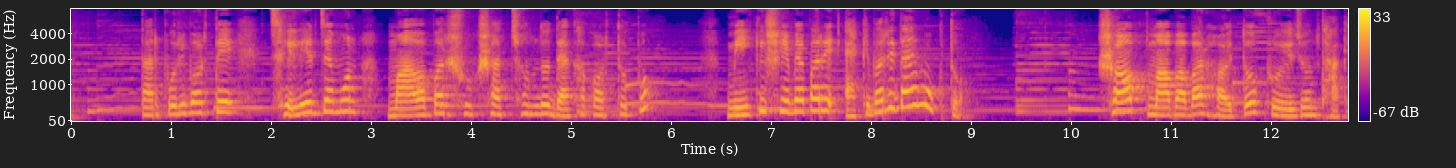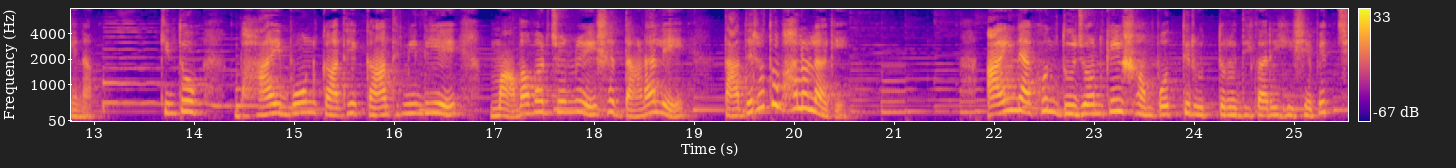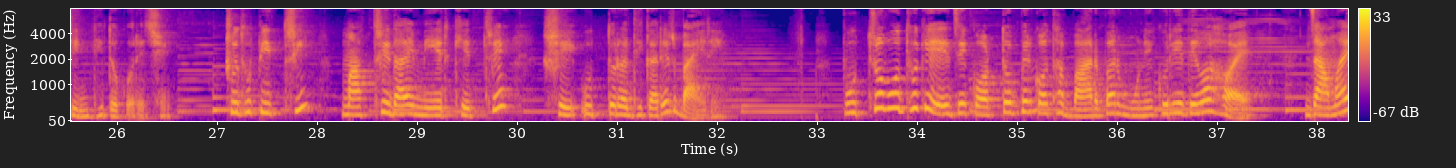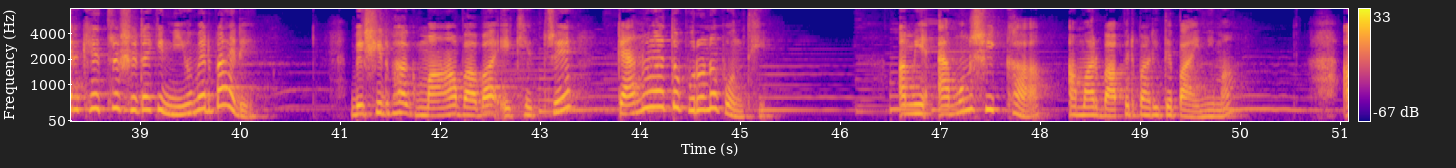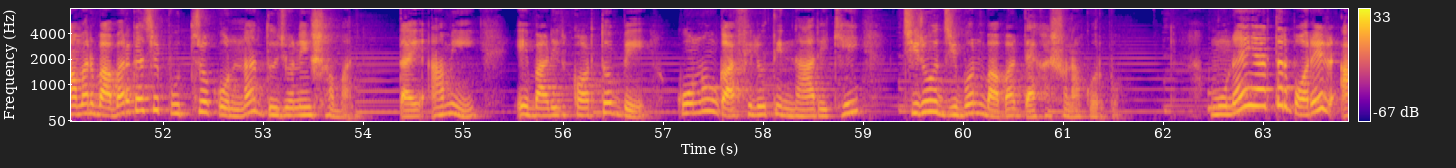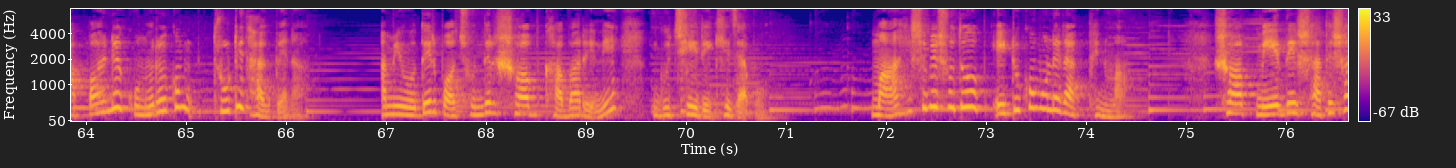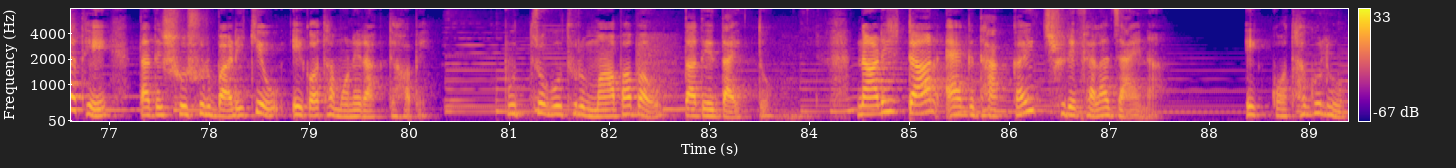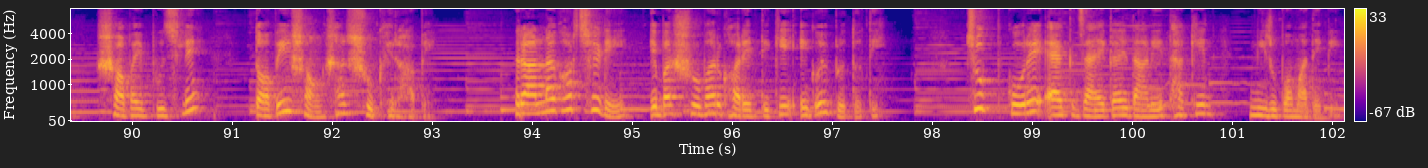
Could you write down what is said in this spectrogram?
তার পরিবর্তে ছেলের যেমন মা বাবার সুখ স্বাচ্ছন্দ্য দেখা কর্তব্য মেয়েকে সে ব্যাপারে একেবারে দায়মুক্ত? সব মা বাবার হয়তো প্রয়োজন থাকে না। কিন্তু ভাই বোন কাঁধে কাঁধ মিলিয়ে মা বাবার জন্য এসে দাঁড়ালে তাদেরও তো ভালো লাগে। আইন এখন দুজনকেই সম্পত্তির উত্তরাধিকারী হিসেবে চিহ্নিত করেছে। শুধু পিতৃ, মাতৃদায় মেয়ের ক্ষেত্রে সেই উত্তরাধিকারের বাইরে। পুত্রবধূকে যে কর্তব্যের কথা বারবার মনে করিয়ে দেওয়া হয়, জামাইয়ের ক্ষেত্রে সেটা কি নিয়মের বাইরে? বেশিরভাগ মা বাবা এক্ষেত্রে কেন এত পুরনোপন্থী? আমি এমন শিক্ষা আমার বাপের বাড়িতে পাইনি মা। আমার বাবার কাছে পুত্র কন্যা দুজনেই সমান, তাই আমি এ বাড়ির কর্তব্যে কোনো গাফিলতি না রেখেই চিরজীবন বাবার দেখাশোনা করব। মুনাই আর তার পরের আপ্যায়নে কোনো রকম ত্রুটি থাকবে না। আমি ওদের পছন্দের সব খাবার এনে গুছিয়ে রেখে যাব। মা হিসেবে শুধু এটুকু মনে রাখবেন মা। সব মেয়েদের সাথে সাথে তাদের শ্বশুর বাড়িকেও এ কথা মনে রাখতে হবে। পুত্রবধূর মা বাবাও তাদের দায়িত্ব। নারীর টান এক ধাক্কায় ছিঁড়ে ফেলা যায় না। এই কথাগুলো সবাই বুঝলে তবেই সংসার সুখের হবে। রান্নাঘর ছেড়ে এবার শোবার ঘরের দিকে এগোয় ব্রততী চুপ করে এক জায়গায় দাঁড়িয়ে থাকেন নিরুপমা দেবী।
